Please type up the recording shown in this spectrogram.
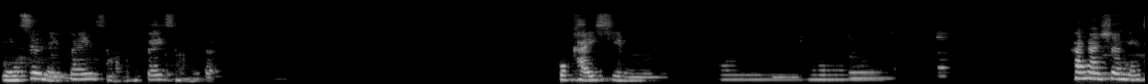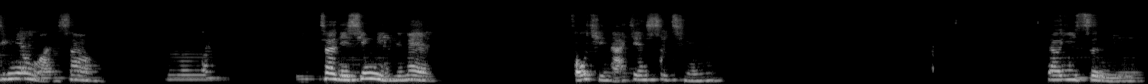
影视你非常非常的不开心。看看圣灵今天晚上在你心里面浮起哪件事情要抑制你？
